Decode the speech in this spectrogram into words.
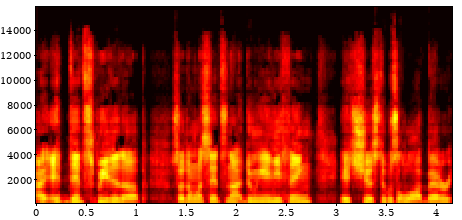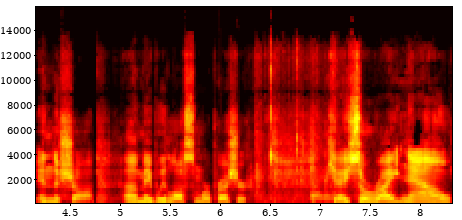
I, it did speed it up, so I don't want to say it's not doing anything. It's just it was a lot better in the shop. Uh, maybe we lost some more pressure. Okay, so right now,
